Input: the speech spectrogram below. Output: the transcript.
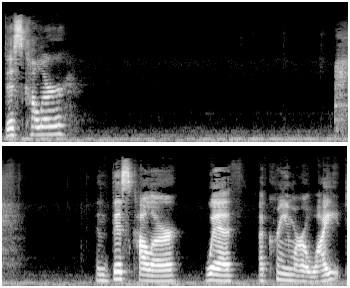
this color and this color with a cream or a white.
